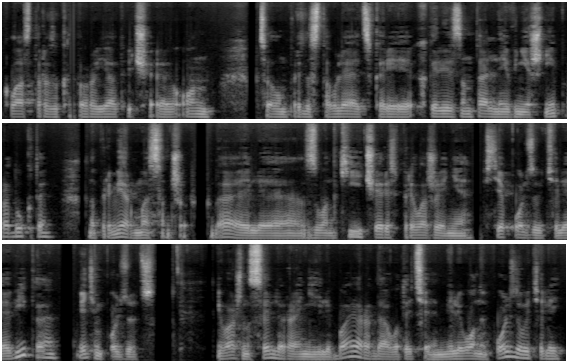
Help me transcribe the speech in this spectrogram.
кластер, за который я отвечаю, он в целом предоставляет скорее горизонтальные внешние продукты, например, мессенджер да, или звонки через приложение. Все пользователи Авито этим пользуются неважно, селлеры они или байеры, да, вот эти миллионы пользователей,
